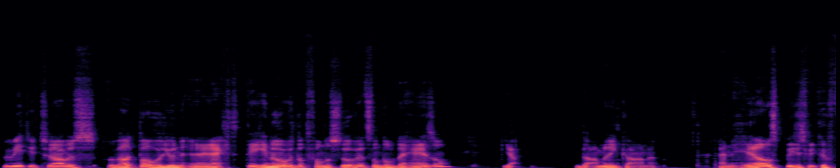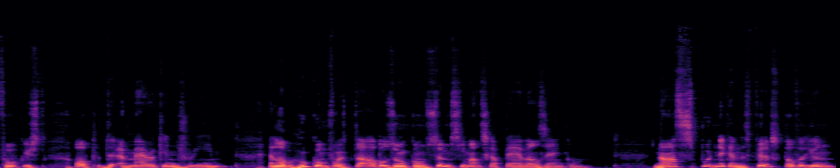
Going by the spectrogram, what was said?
Weet u trouwens welk paviljoen recht tegenover dat van de Sovjets stond op de Heizel? Ja, de Amerikanen. En heel specifiek gefocust op de American Dream en op hoe comfortabel zo'n consumptiemaatschappij wel zijn kon. Naast Sputnik en het Philips-paviljoen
